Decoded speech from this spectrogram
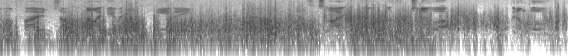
mobile phone, so I've got no idea whether you can hear me, uh, what it's like. Um, I thought, you know what? I've been on board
